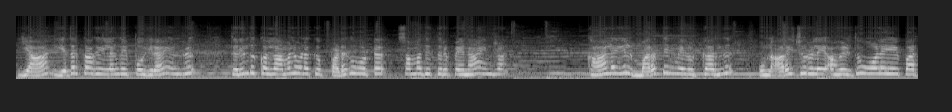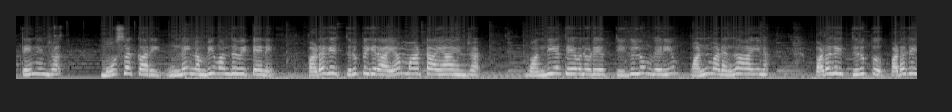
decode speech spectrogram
யார் எதற்காக இலங்கை போகிறாய் என்று தெரிந்து கொள்ளாமல் உனக்கு படகு ஓட்ட சம்மதித்திருப்பேனா என்றாள். காலையில் மரத்தின் மேல் உட்கார்ந்து உன் அரைச்சுருளை அவிழ்த்து ஓலையை பார்த்தேன் என்றாள். மோசக்காரி உன்னை நம்பி வந்துவிட்டேனே. படகை திருப்புகிறாயா மாட்டாயா என்றாள். வந்தியத்தேவனுடைய திகிலும் வெறியும் பன்மடங்கு ஆயின. படகை திருப்பு படகை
